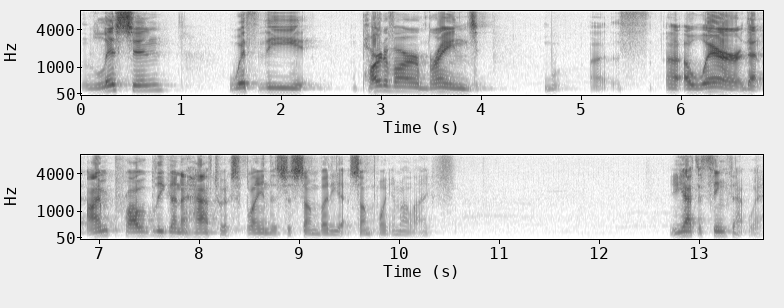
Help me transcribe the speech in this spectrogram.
listen with the part of our brains uh, uh, aware that I'm probably going to have to explain this to somebody at some point in my life. You have to think that way.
